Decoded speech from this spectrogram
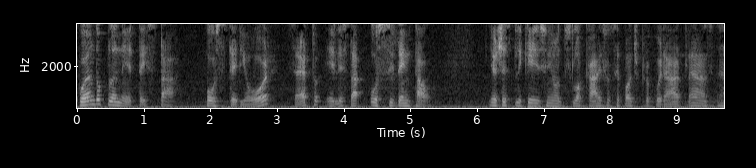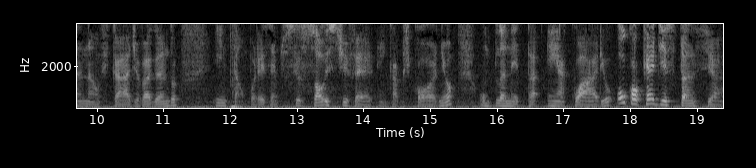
Quando o planeta está posterior, certo? Ele está ocidental. Eu já expliquei isso em outros locais, você pode procurar para ah, não ficar divagando. Então, por exemplo, se o Sol estiver em Capricórnio, um planeta em Aquário, ou qualquer distância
